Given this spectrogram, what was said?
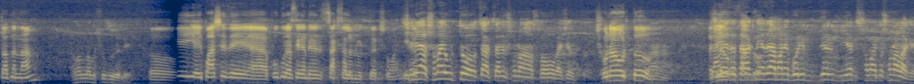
তো আপনার নাম? আমার নাম শুকুর আলী। ও এই এই পাশে যে পুকুর আছে এখান থেকে চাক চালানো উঠতো এক সময় সেটা এক সময় উঠতো চাক চালের সোনা সহ সোনা উঠতো? হ্যাঁ। মানে গরিবদের বিয়ের সময় তো সোনা লাগে।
